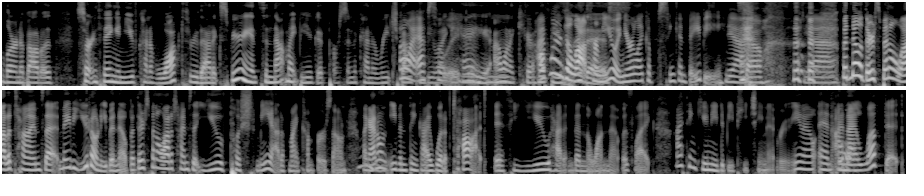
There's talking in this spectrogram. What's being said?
learn about a certain thing and you've kind of walked through that experience and that might be a good person to kind of reach Oh, back I and be like absolutely hey agree. i mm-hmm. want to care I've learned a lot from you, and you're like a stinking baby. Yeah. So, Yeah. but no, there's been a lot of times that maybe you don't even know, but there's been a lot of times that you've pushed me out of my comfort zone. Like, I don't mm. even think I would have taught if you hadn't been the one that was like, I think you need to be teaching it, you know, and, and I loved it.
